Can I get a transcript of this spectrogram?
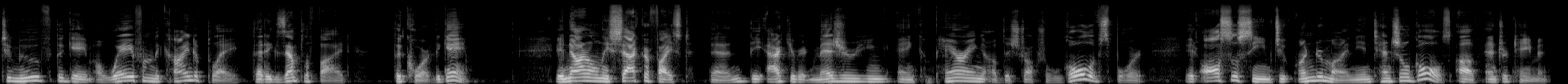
to move the game away from the kind of play that exemplified the core of the game. It not only sacrificed, then, the accurate measuring and comparing of the structural goal of sport, it also seemed to undermine the intentional goals of entertainment,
